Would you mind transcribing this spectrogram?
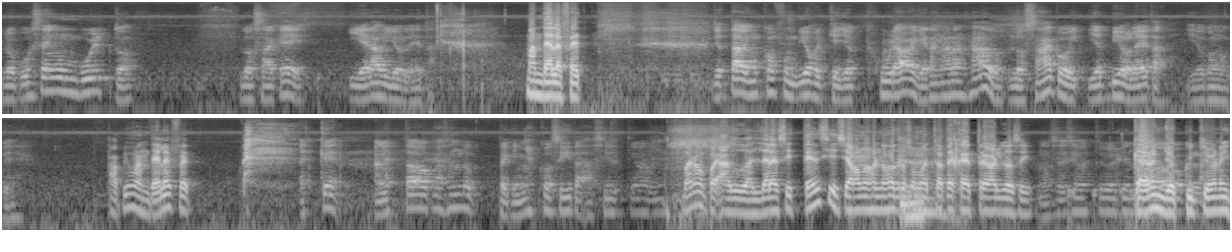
Lo puse en un bulto, lo saqué y era violeta. Mandela Effect. yo estaba bien confundido porque yo juraba que era anaranjado. Lo saco y, y es violeta. Y yo como que... Papi, Mandela Effect. Es que han estado pasando pequeñas cositas así últimamente. Bueno, pues a dudar de la existencia y si a lo mejor nosotros somos extraterrestres o algo así. No sé si me estoy volviendo Cabrón, yo escuché una,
